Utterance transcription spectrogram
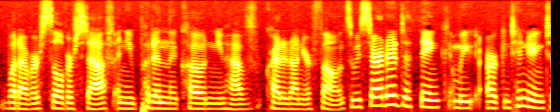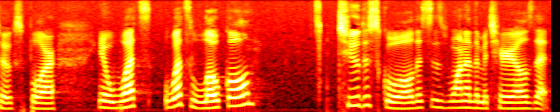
whatever silver stuff and you put in the code and you have credit on your phone. So we started to think and we are continuing to explore, you know, what's what's local to the school. This is one of the materials that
